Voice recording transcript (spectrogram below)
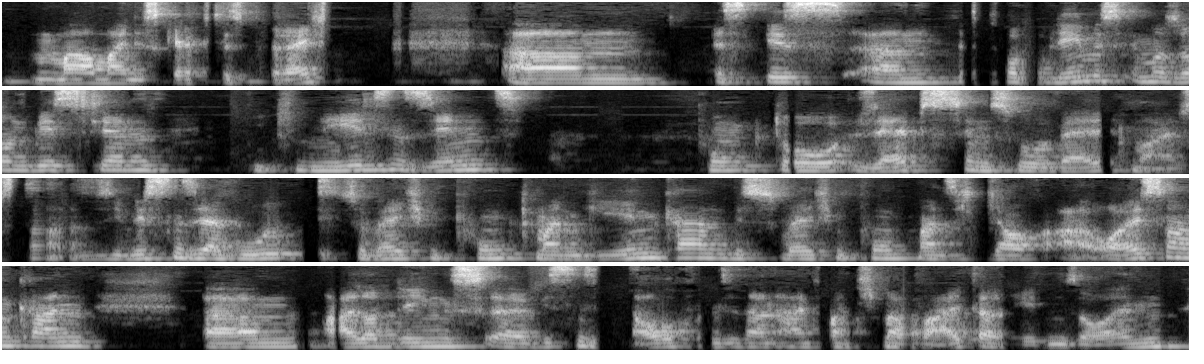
mal meine Skepsis berechtigt. Ähm, es ist, ähm, das Problem ist immer so ein bisschen, die Chinesen sind puncto Selbstzensur Weltmeister. Also sie wissen sehr gut, bis zu welchem Punkt man gehen kann, bis zu welchem Punkt man sich auch äußern kann. Ähm, allerdings äh, wissen sie auch, wenn sie dann einfach nicht mehr weiterreden sollen.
